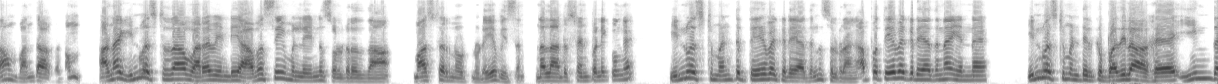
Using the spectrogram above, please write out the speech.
தான் வந்தாகணும். ஆனா இன்வெஸ்டரா வர வேண்டிய அவசியம் இல்லைன்னு சொல்றதுதான் மாஸ்டர் நோட்னுடைய விசன் நல்லா அண்டர்ஸ்டாண்ட் பண்ணிக்கோங்க. இன்வெஸ்ட்மெண்ட் தேவை கிடையாதுன்னு சொல்றாங்க. அப்போ தேவை கிடையாதுன்னா என்ன? இன்வெஸ்ட்மெண்ட்டிற்கு பதிலாக இந்த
